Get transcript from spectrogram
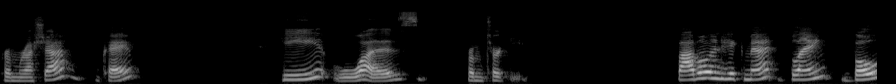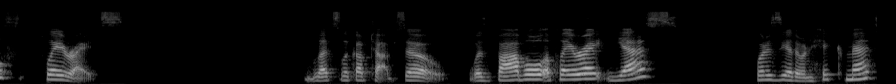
from Russia. Okay. He was from Turkey. Babel and Hikmet, blank, both playwrights. Let's look up top. So, was Babel a playwright? Yes. What is the other one? Hikmet?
